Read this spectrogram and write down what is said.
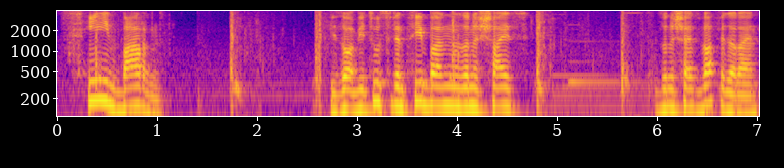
10 Barren. Wie, soll, wie tust du denn 10 Barren in so eine scheiß... So eine scheiß Waffe da rein?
